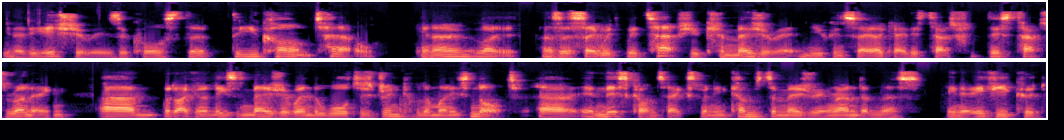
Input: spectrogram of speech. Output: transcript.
you know the issue is, of course, that that you can't tell. You know, like as I say, with, with taps, you can measure it, and you can say, okay, this tap's this tap's running, um, but I can at least measure when the water's drinkable and when it's not. Uh, in this context, when it comes to measuring randomness, you know, if you could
